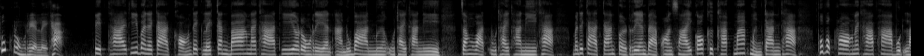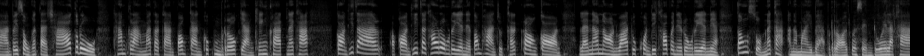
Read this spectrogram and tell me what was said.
ทุกโรงเรียนเลยค่ะ ปิดท้ายที่บรรยากาศของเด็กเล็กกันบ้างนะคะ ที่โรงเรียนอนุบาลเมืองอุทัยธานี จังหวัดอุทัยธานีค่ะ บรรยากาศการเปิดเรียนแบบออนไซต์ก็คึกคักมากเหมือนกันค่ะ ผู้ปกครองนะคะพาบุตรหลานไปส่งกันแต่เช้าตรู่ท่ามกลางมาตรการป้องกันควบคุมโรคอย่างเคร่งครัดนะคะ ก่อนที่จะก่อนที่จะเข้าโรงเรียนเนี่ยต้องผ่านจุดคัดกรองก่อน และแน่นอนว่าทุกคนที่เข้าไปในโรงเรียนเนี่ยต้องสวมหน้ากากอนามัยแบบร้อยเปอร์เซ็นต์ด้วยล่ะค่ะ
